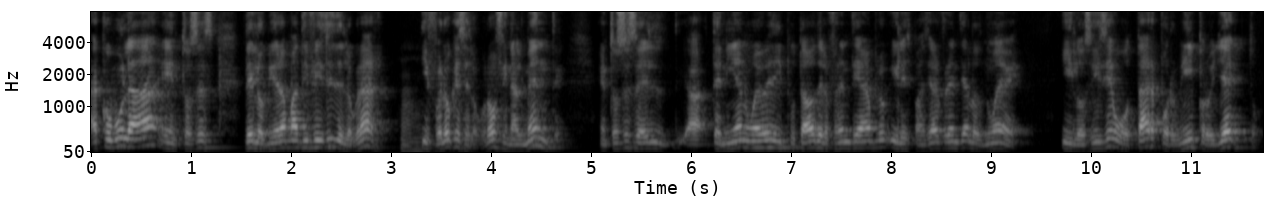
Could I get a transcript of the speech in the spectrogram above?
acumulada, entonces de lo mío era más difícil de lograr. Y fue lo que se logró finalmente. Entonces él ah, tenía nueve diputados del Frente Amplio y les pasé al frente a los nueve. Y los hice votar por mi proyecto.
